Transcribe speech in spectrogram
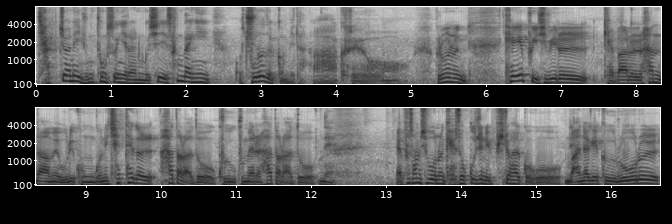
작전의 융통성이라는 것이 상당히 줄어들 겁니다. 아 그래요. 그러면은 KF-21을 개발을 한 다음에 우리 공군이 채택을 하더라도 구, 구매를 하더라도 네. F-35는 계속 꾸준히 필요할 거고 네. 만약에 그 롤을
